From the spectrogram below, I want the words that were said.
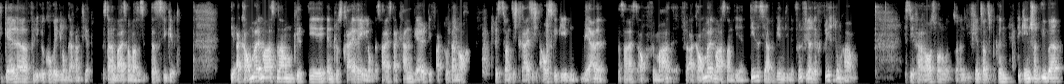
die Gelder für die Ökoregelung garantiert. Bis dahin weiß man, was es, dass es sie gibt. Die Ackerumweltmaßnahmen gilt die N plus 3 Regelung. Das heißt, da kann Geld de facto dann noch bis 2030 ausgegeben werden. Das heißt, auch für, für Ackerumweltmaßnahmen, die dieses Jahr beginnen, die eine fünfjährige Verpflichtung haben, ist die Herausforderung, sondern die 24 beginnen, die gehen schon über,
